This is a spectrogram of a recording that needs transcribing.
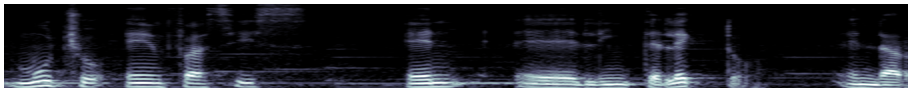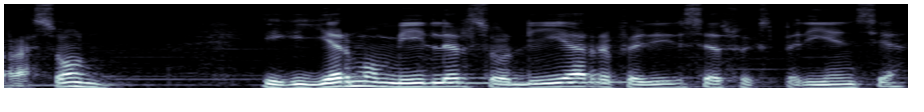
mucho énfasis en el intelecto, en la razón. Y Guillermo Miller solía referirse a su experiencia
